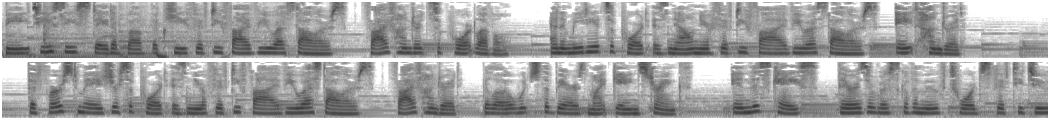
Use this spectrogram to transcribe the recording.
BTC stayed above the key 55 US dollars 500 support level. An immediate support is now near 55 US dollars 800. The first major support is near 55 US dollars 500, below which the bears might gain strength. In this case, there is a risk of a move towards 52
